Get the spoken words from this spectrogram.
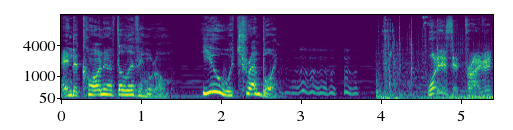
in the corner of the living room, you were trembling. What is it, Private?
